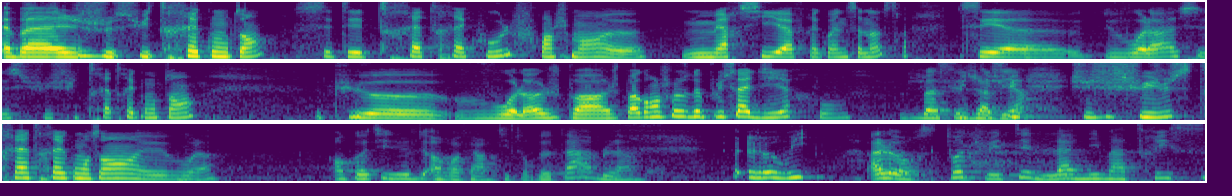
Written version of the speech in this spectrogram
Eh ben, je suis très content. C'était très très cool, franchement. euh, merci à Frequenza Nostra. C'est euh, voilà, je suis très très content. Et puis euh, voilà, j'ai pas, j'ai pas grand chose de plus à dire. Bah, c'est déjà bien. Je, suis- je suis juste très très content et voilà. On continue, on va faire un petit tour de table. Euh, oui. Alors, toi, tu étais l'animatrice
